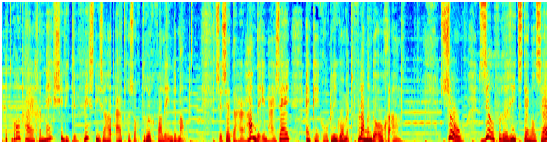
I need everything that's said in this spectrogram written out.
Het roodharige meisje liet de vis die ze had uitgezocht terugvallen in de mand. Ze zette haar handen in haar zij en keek Rodrigo met vlammende ogen aan. Zo, zilveren rietstengels, hè,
